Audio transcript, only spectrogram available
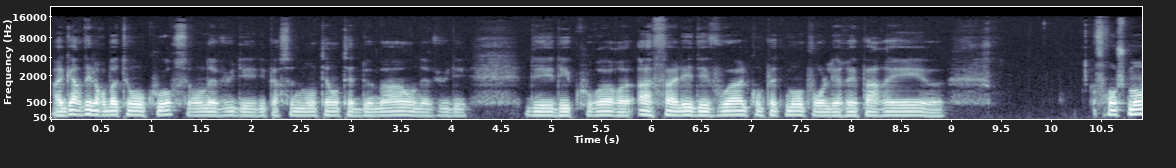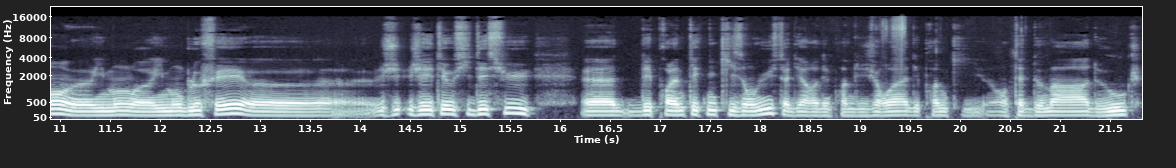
à garder leur bateau en course. On a vu des, des personnes monter en tête de mât, on a vu des, des, des, coureurs affaler des voiles complètement pour les réparer. Euh. Franchement, euh, ils m'ont ils m'ont bluffé. J'ai été aussi déçu euh, des problèmes techniques qu'ils ont eu, c'est-à-dire des problèmes du girouette, des problèmes qui en tête de mât, de hook.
